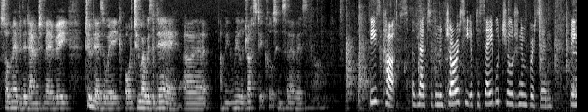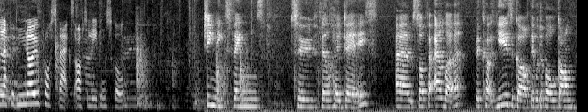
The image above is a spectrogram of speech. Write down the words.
so maybe they're down to maybe two days a week or two hours a day uh, I mean really drastic cuts in service These cuts have led to the majority of disabled children in Britain being left with no prospects after leaving school. She needs things to fill her days. Um, so for Ella, because years ago they would have all gone,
